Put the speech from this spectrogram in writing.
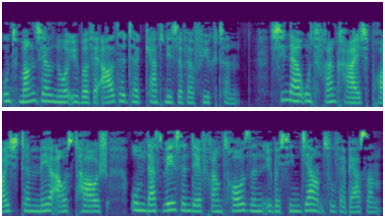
und manche nur über veraltete Kenntnisse verfügten. China und Frankreich bräuchten mehr Austausch, um das Wissen der Franzosen über Xinjiang zu verbessern.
